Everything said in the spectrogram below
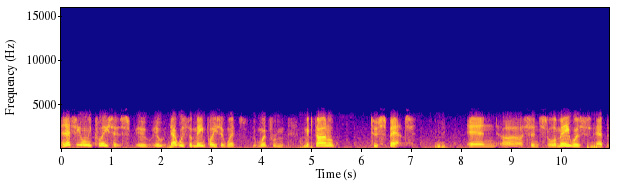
and that's the only place it's, it, it, that was the main place it went. It went from McDonald to Spaatz, and uh, since LeMay was at the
